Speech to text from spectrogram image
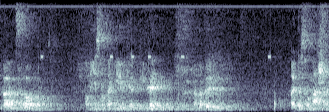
dwa dzwony. One nie są tak wielkie jak Wilhelm na Babelu, ale to są nasze.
